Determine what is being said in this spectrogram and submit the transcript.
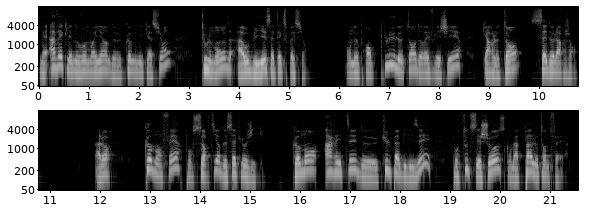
Mais avec les nouveaux moyens de communication, tout le monde a oublié cette expression. On ne prend plus le temps de réfléchir car le temps, c'est de l'argent. Alors, comment faire pour sortir de cette logique? Comment arrêter de culpabiliser pour toutes ces choses qu'on n'a pas le temps de faire?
